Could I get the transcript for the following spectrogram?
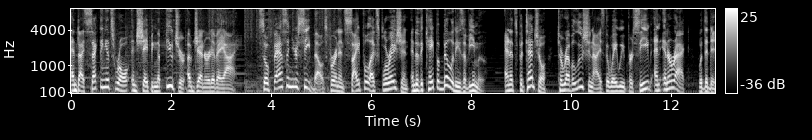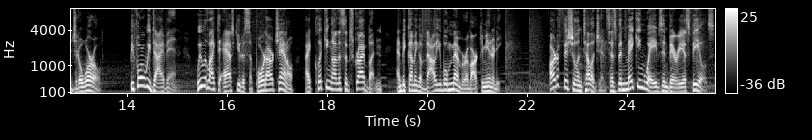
and dissecting its role in shaping the future of generative AI. So fasten your seatbelts for an insightful exploration into the capabilities of Emu and its potential to revolutionize the way we perceive and interact with the digital world. Before we dive in, we would like to ask you to support our channel by clicking on the subscribe button and becoming a valuable member of our community. Artificial intelligence has been making waves in various fields,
